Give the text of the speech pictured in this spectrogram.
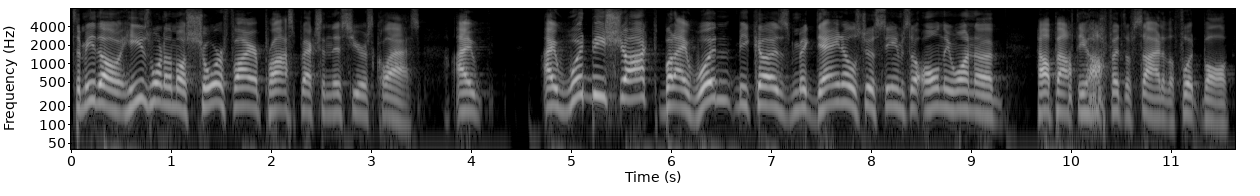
To me, though, he's one of the most surefire prospects in this year's class. I I would be shocked, but I wouldn't because McDaniels just seems to only want to help out the offensive side of the football.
